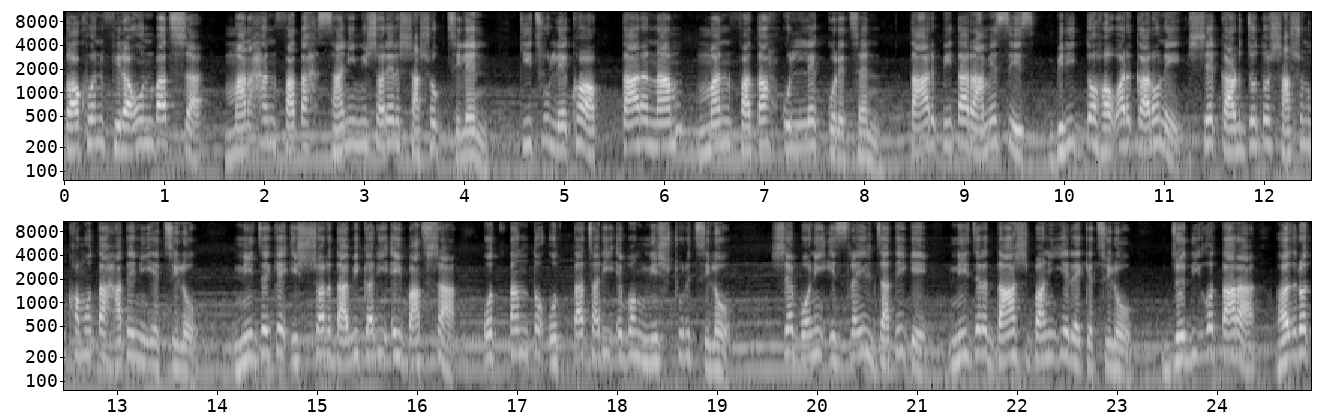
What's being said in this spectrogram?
তখন ফিরাউন বাদশাহ মারহান ফাতাহ সানি মিশরের শাসক ছিলেন। কিছু লেখক তার নাম মান ফাতাহ উল্লেখ করেছেন। তার পিতা রামেসিস বিরুদ্ধ হওয়ার কারণে সে কার্যত শাসন ক্ষমতা হাতে নিয়েছিল। নিজেকে ঈশ্বর দাবিকারী এই বাদশাহ অত্যন্ত অত্যাচারী এবং নিষ্ঠুর ছিল। সে বনি ইসরায়েল জাতিকে নিজের দাস বানিয়ে রেখেছিল। যদিও তারা হজরত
